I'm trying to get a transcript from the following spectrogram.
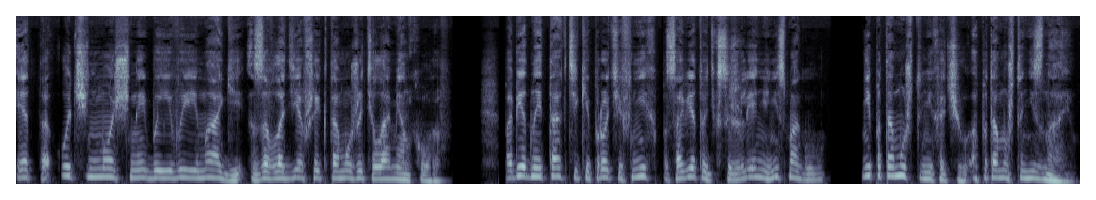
«Это очень мощные боевые маги, завладевшие к тому же телами анхоров. Победной тактики против них посоветовать, к сожалению, не смогу. Не потому, что не хочу, а потому, что не знаю.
